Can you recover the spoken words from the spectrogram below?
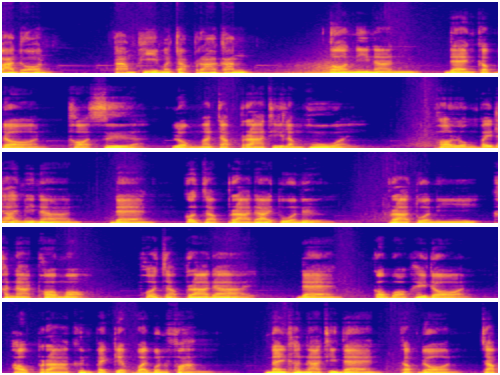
ปลาดอน ตามพี่มาจับปลากัน ตอนนี้นั้น แดงกับดอนถอดเสื้อลงมาจับปลาที่ลำห้วย พอลงไปได้ไม่นาน แดงก็จับปลาได้ตัวหนึ่ง ปลาตัวนี้ขนาดพอเหมาะ พอจับปลาได้ แดงก็บอกให้ดอน เอาปลาขึ้นไปเก็บไว้บนฝั่ง ในขณะที่แดงกับดอนจับ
